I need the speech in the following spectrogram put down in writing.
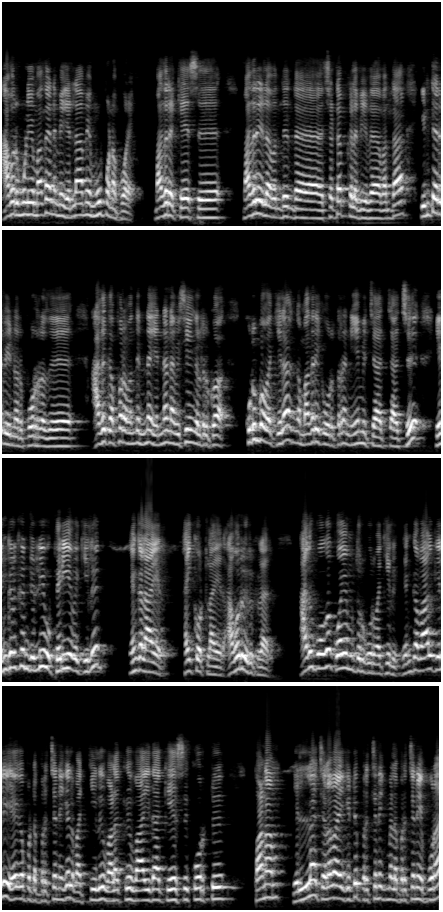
அவர் மூலியமாக தான் நம்ம எல்லாமே மூவ் பண்ண போகிறேன் மதுரை கேஸு மதுரையில் வந்து இந்த செட்டப் கிளவி வந்தால் இன்டர்வியூனர் போடுறது அதுக்கப்புறம் வந்து இன்னும் என்னென்ன விஷயங்கள் இருக்கோ குடும்ப வக்கீலாக இங்கே மதுரைக்கு ஒருத்தரை நியமிச்சாச்சாச்சு எங்களுக்குன்னு சொல்லி பெரிய வக்கீல் எங்கள் லாயர் ஹைகோர்ட் லாயர் அவரும் இருக்கிறார். அது போக கோயம்புத்தூருக்கு ஒரு வக்கீல். எங்கள் வாழ்க்கையிலே ஏகப்பட்ட பிரச்சனைகள் வக்கீல் வழக்கு வாய்தா கேஸு கோர்ட்டு பணம் எல்லாம் செலவாகிக்கிட்டு பிரச்சனைக்கு மேலே பிரச்சனையை பூரா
